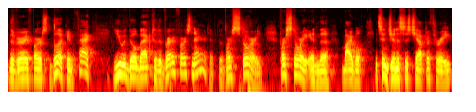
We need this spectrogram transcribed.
the very first book. In fact, you would go back to the very first narrative, the first story, first story in the Bible. It's in Genesis chapter 3.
